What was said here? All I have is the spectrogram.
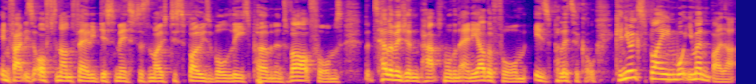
In fact, it's often unfairly dismissed as the most disposable, least permanent of art forms. But television, perhaps more than any other form, is political. Can you explain what you meant by that?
